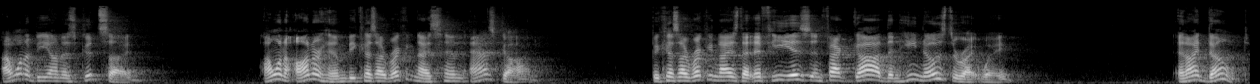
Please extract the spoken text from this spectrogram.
I want to be on His good side. I want to honor Him because I recognize Him as God. Because I recognize that if He is, in fact, God, then He knows the right way and I don't.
